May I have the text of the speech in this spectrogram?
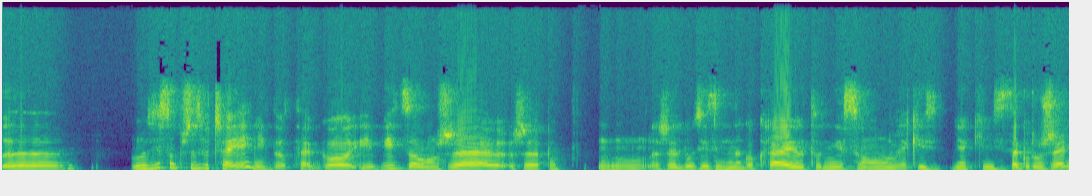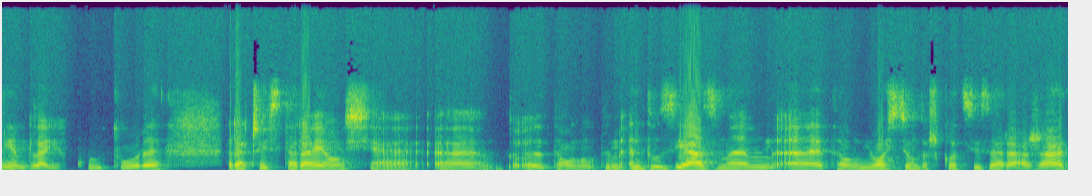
e, ludzie są przyzwyczajeni do tego i widzą, że, że, mm, że ludzie z innego kraju to nie są jakieś, jakimś zagrożeniem dla ich kultury, raczej starają się tą, tym entuzjazmem, tą miłością do Szkocji zarażać.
